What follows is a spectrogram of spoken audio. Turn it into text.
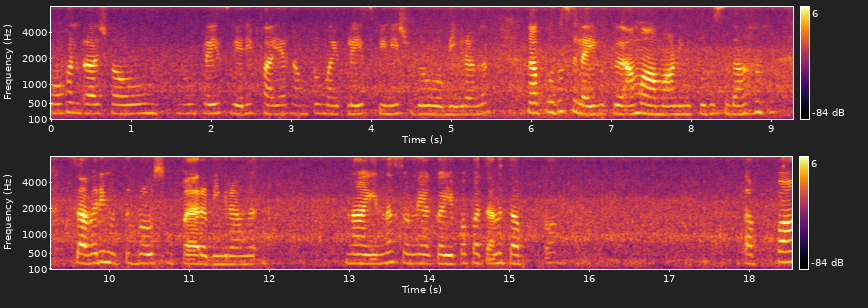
Mohanraj how place very fire come to my place finish bro அப்படிங்கிறாங்க. நான் புதுசு லைவுக்கு ஆமாம் ஆமாம் நீங்கள் புதுசு தான். சவரி முத்து ப்ரோ சூப்பர் அப்படிங்கிறாங்க. நான் என்ன சொன்னேன் அக்கா? எப்போ பார்த்தாலும் தப்பா தப்பு அப்பா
